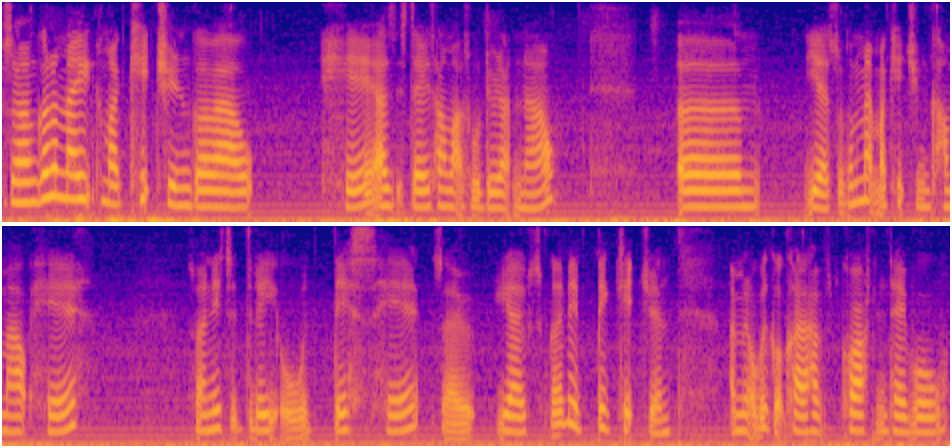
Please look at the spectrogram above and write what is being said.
so I'm gonna make my kitchen go out here as it's daytime I will do that now um yeah, so I'm going to make my kitchen come out here. So I need to delete all this here. So yeah, it's going to be a big kitchen. I mean, all we got kind of have crafting table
